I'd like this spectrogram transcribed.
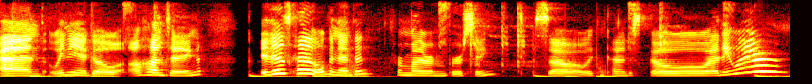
And we need to go hunting. It is kind of open-ended from what I remember seeing. So we can kind of just go anywhere?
